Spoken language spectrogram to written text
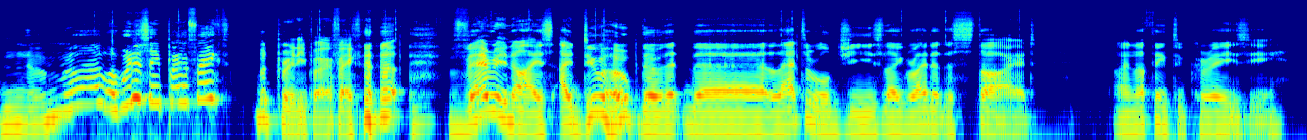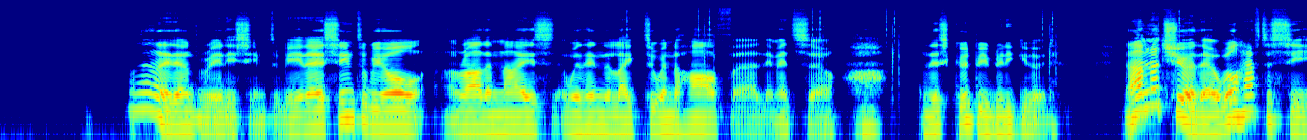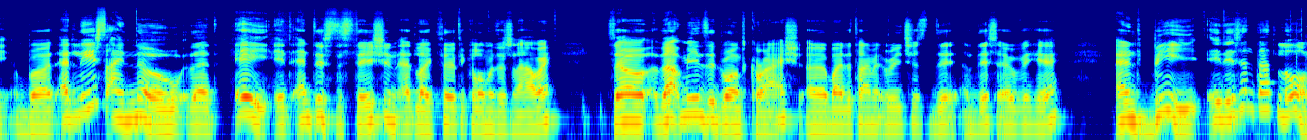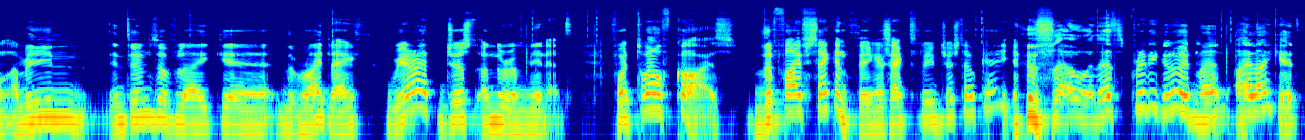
I wouldn't say perfect, but pretty perfect. Very nice. I do hope though that the lateral G's like right at the start are nothing too crazy. Well, they don't really seem to be. They seem to be all rather nice within the like two and a half uh, limit. So this could be really good. I'm not sure though, we'll have to see. But at least I know that A, it enters the station at like 30 kilometers an hour. So that means it won't crash uh, by the time it reaches the, this over here. And B, it isn't that long. I mean, in terms of like uh, the ride length, we're at just under a minute. For 12 cars, the 5 second thing is actually just okay. so that's pretty good, man. I like it.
